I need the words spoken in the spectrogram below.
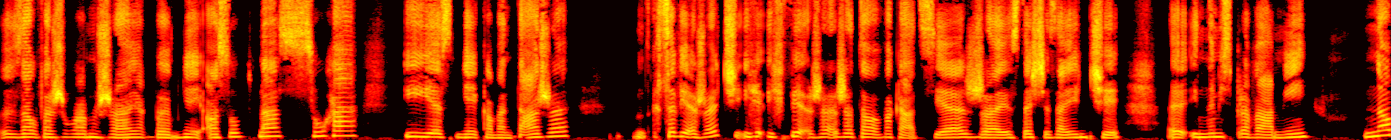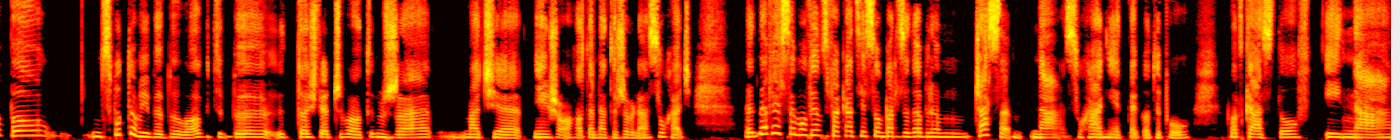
zauważyłam, że jakby mniej osób nas słucha i jest mniej komentarzy. Chcę wierzyć i, i wierzę, że to wakacje, że jesteście zajęci e, innymi sprawami, no bo smutno mi by było, gdyby to świadczyło o tym, że macie mniejszą ochotę na to, żeby nas słuchać. Nawiasem mówiąc, wakacje są bardzo dobrym czasem na słuchanie tego typu podcastów i na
